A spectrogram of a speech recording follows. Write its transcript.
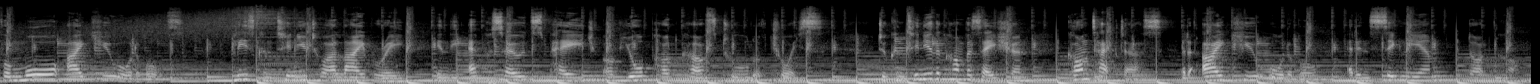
For more IQ Audibles, please continue to our library in the episodes page of your podcast tool of choice. To continue the conversation, contact us at iqaudible at insigniam.com.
